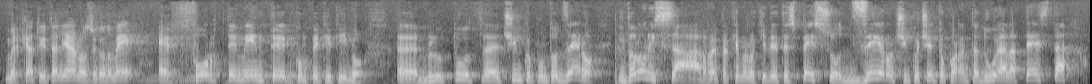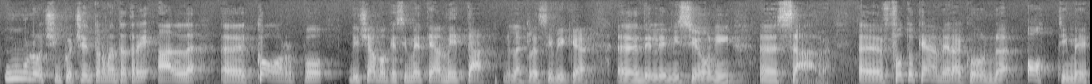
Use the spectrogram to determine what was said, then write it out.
mercato italiano secondo me è fortemente competitivo. Eh, Bluetooth 5.0, i valori SAR perché me lo chiedete spesso 0,542 alla testa, 1,593 al eh, corpo, diciamo che si mette a metà nella classifica eh, delle emissioni eh, SAR eh, fotocamera con ottime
